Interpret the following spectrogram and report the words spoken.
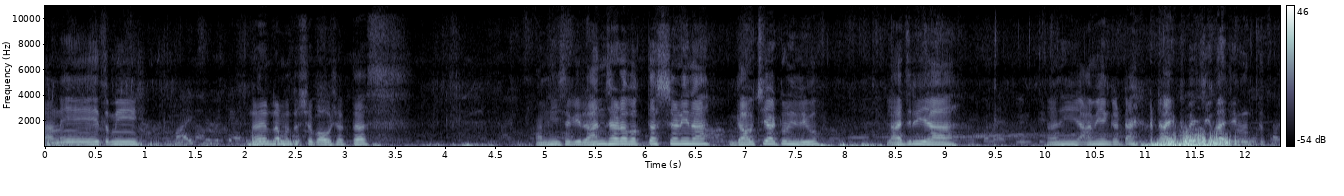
आणि हे तुम्ही नरेंद्रम दृश्य पाहू शकतास. आणि ही सगळी रानझाडं बघताच क्षणी ना गावची आठवण इली हो. लाजरी या. आणि आम्ही यांना टाय टायकोची भाजी म्हणतो.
